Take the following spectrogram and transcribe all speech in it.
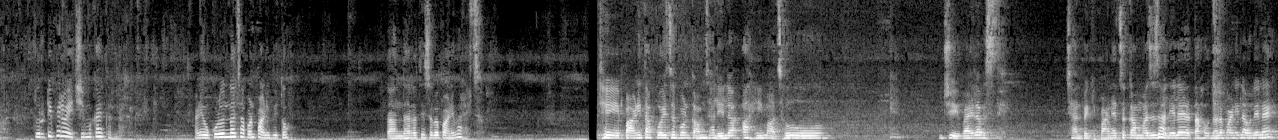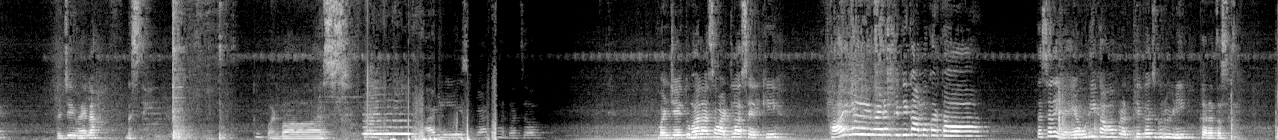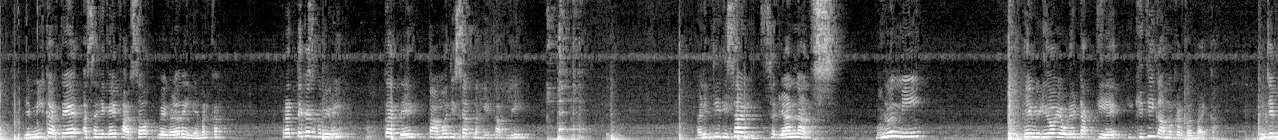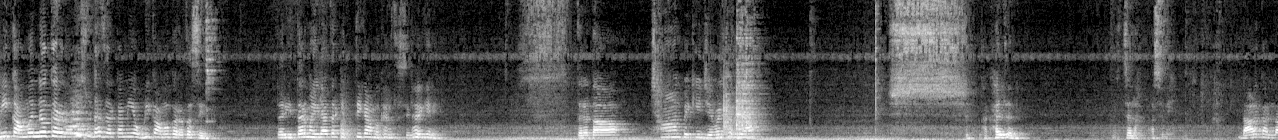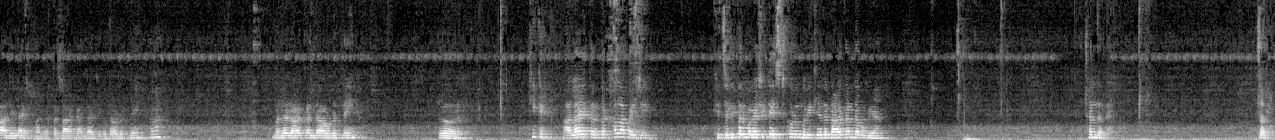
तुरटी फिरवायची मग काय करणार? आणि उकळूनच आपण पाणी पितो. तर अंधारात हे सगळं पाणी भरायचं. इथे पाणी तापवायचं पण काम झालेलं आहे माझं. जेवायला बसते. छानपैकी पाण्याचं काम माझं झालेलं आहे. आता हौदाला पाणी लावलेलं आहे. तर जेवायला बसते. तू पण बस. आणि सगळ्यात महत्त्वाचं म्हणजे तुम्हाला असं वाटलं असेल की काय हे मॅडम किती कामं करता? तसं नाही आहे एवढी कामं प्रत्येकच गृहिणी करत असते. म्हणजे मी करते असं हे काही फारसं वेगळं नाही आहे बरं का. प्रत्येकच गृहिणी करते. कामं दिसत नाहीत आपली. आणि ती दिसावी सगळ्यांनाच. म्हणून मी हे व्हिडिओ एवढे टाकतीये की किती कामं करतात बायका. म्हणजे मी कामं न करणारी सुद्धा जर का मी एवढी कामं करत असेल तर इतर महिला तर किती कामं करत असेल होय की नाही? तर आता छानपैकी जेवण करूया खायला झालं चला असू दे. डाळ कांदा आलेला आहे. मला तर डाळ कांदा अजिबात आवडत नाही. हां? मला डाळ कांदा आवडत नाही. तर ठीक आहे. आला आहे तर आता खाला पाहिजे. खिचडी तर मग अशी टेस्ट करून बघितली. तर डाळ कांदा बघूया. छान झालं चला.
